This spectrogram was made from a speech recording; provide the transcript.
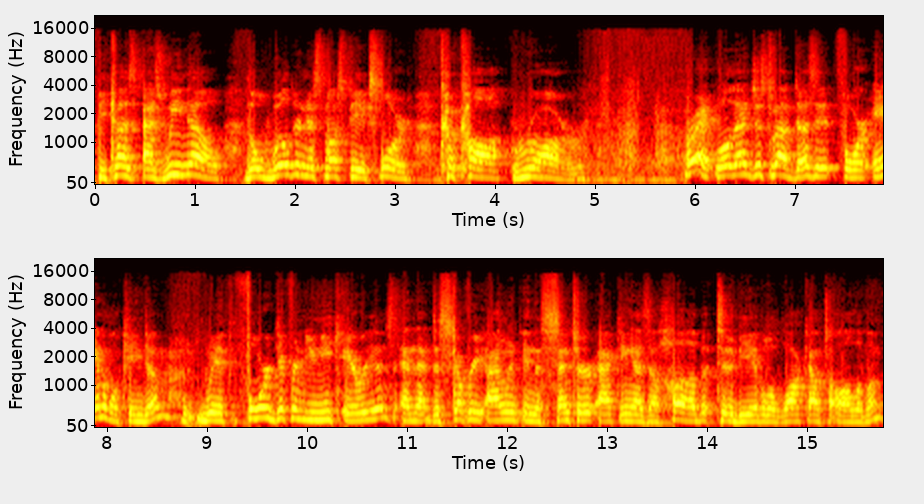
because, as we know, the wilderness must be explored. Caw roar. All right, well, that just about does it for Animal Kingdom with four different unique areas and that Discovery Island in the center acting as a hub to be able to walk out to all of them.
